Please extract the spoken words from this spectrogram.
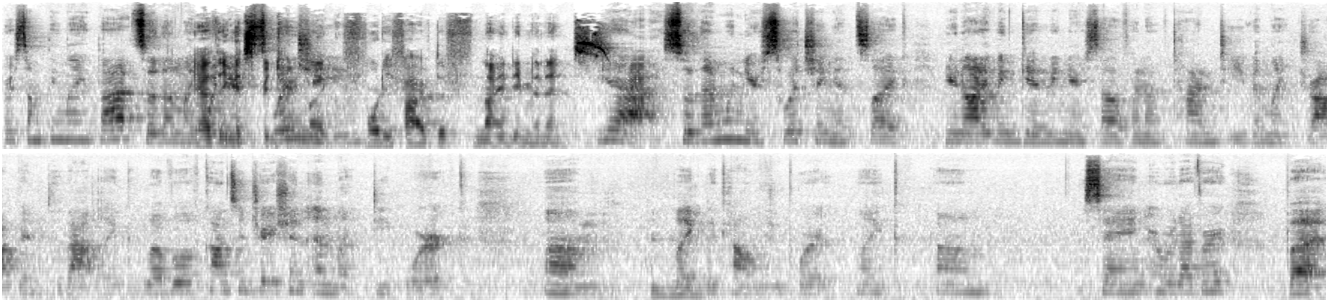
or something like that. So then like yeah, I think it's between like 45 to 90 minutes. Yeah, so then when you're switching, it's like you're not even giving yourself enough time to even like drop into that like level of concentration and like deep work, um, Mhm. like the Cal Newport like um, saying or whatever. But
